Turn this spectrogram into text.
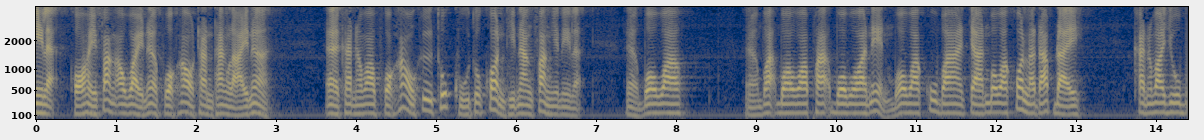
นี่แหละ ขอให้ฟังเอาไว้เนอะพวกเข้าท่านทางหลายเนอะคันว่าพวกเข้าคือทุกขู่ทุกข้อนที่นางฟังอย่างนี้แหละบอว่า ว่าบว่าพระบวาเน้นบวาคู่บาอาจารย์บว่าคนระดับใดคันว่าอยู่บ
